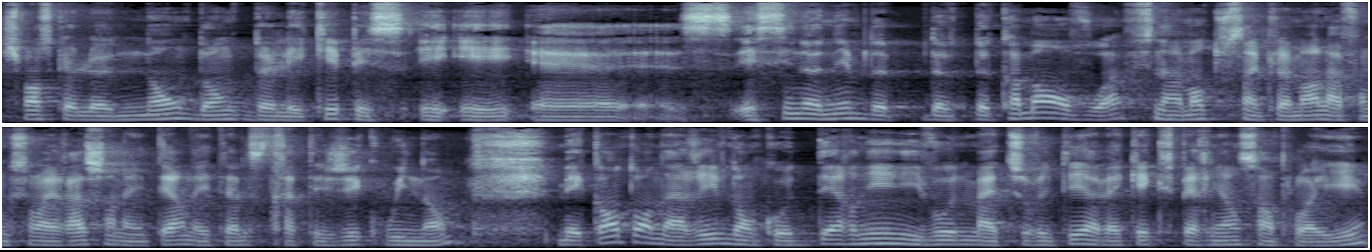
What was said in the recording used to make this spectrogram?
Je pense que le nom, donc, de l'équipe est, est, est, euh, est, synonyme de, de, de comment on voit, finalement, tout simplement, la fonction RH en interne est-elle stratégique, oui, non. Mais quand on arrive, donc, au dernier niveau de maturité avec expérience employée,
